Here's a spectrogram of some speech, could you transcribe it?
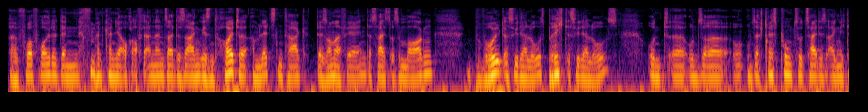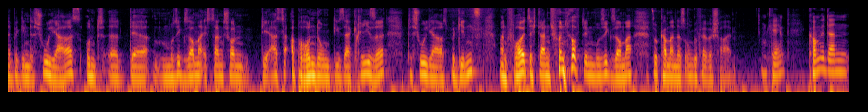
Äh, Vorfreude, denn man kann ja auch auf der anderen Seite sagen, wir sind heute am letzten Tag der Sommerferien. Das heißt also morgen brüllt es wieder los, bricht es wieder los. Und äh, unsere, unser Stresspunkt zurzeit ist eigentlich der Beginn des Schuljahres. Und äh, der Musiksommer ist dann schon die erste Abrundung dieser Krise des Schuljahresbeginns. Man freut sich dann schon auf den Musiksommer. So kann man das ungefähr beschreiben. Okay. Kommen wir dann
